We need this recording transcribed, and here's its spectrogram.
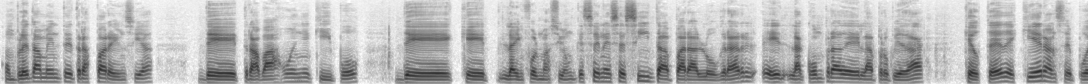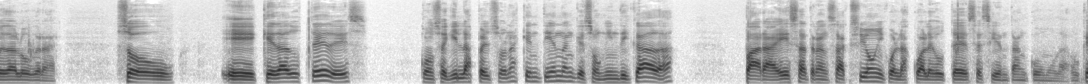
completamente transparencia, de trabajo en equipo, de que la información que se necesita para lograr eh, la compra de la propiedad que ustedes quieran se pueda lograr. So, eh, queda de ustedes conseguir las personas que entiendan que son indicadas para esa transacción y con las cuales ustedes se sientan cómodas, ¿ok?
